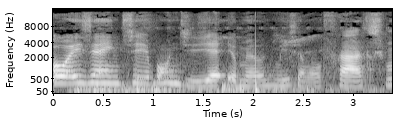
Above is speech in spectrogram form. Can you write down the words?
Oi, gente, bom dia. Eu me chamo Fátima.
